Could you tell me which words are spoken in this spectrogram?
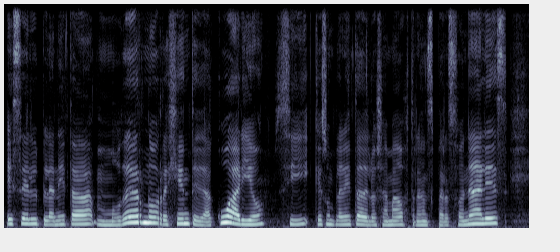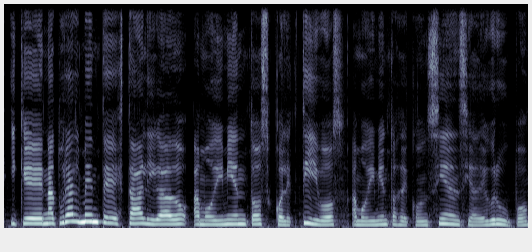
es el planeta moderno regente de Acuario, ¿sí? que es un planeta de los llamados transpersonales y que naturalmente está ligado a movimientos colectivos, a movimientos de conciencia, de grupo,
